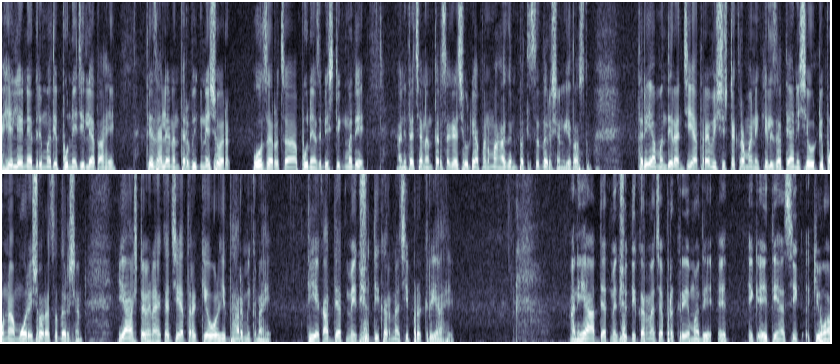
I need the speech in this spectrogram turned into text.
हे लेण्याद्रीमध्ये पुणे जिल्ह्यात आहे. ते झाल्यानंतर विघ्नेश्वर ओझरचा पुण्याच्या डिस्ट्रिक्टमध्ये आणि त्याच्यानंतर सगळ्यात शेवटी आपण महागणपतीचं दर्शन घेत असतो. तर या मंदिरांची यात्रा विशिष्ट क्रमाने केली जाते आणि शेवटी पुन्हा मोरेश्वराचं दर्शन. या अष्टविनायकाची यात्रा केवळ ही धार्मिक नाही ती एक आध्यात्मिक शुद्धीकरणाची प्रक्रिया आहे. आणि या आध्यात्मिक शुद्धीकरणाच्या प्रक्रियेमध्ये एक- एक ऐतिहासिक किंवा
